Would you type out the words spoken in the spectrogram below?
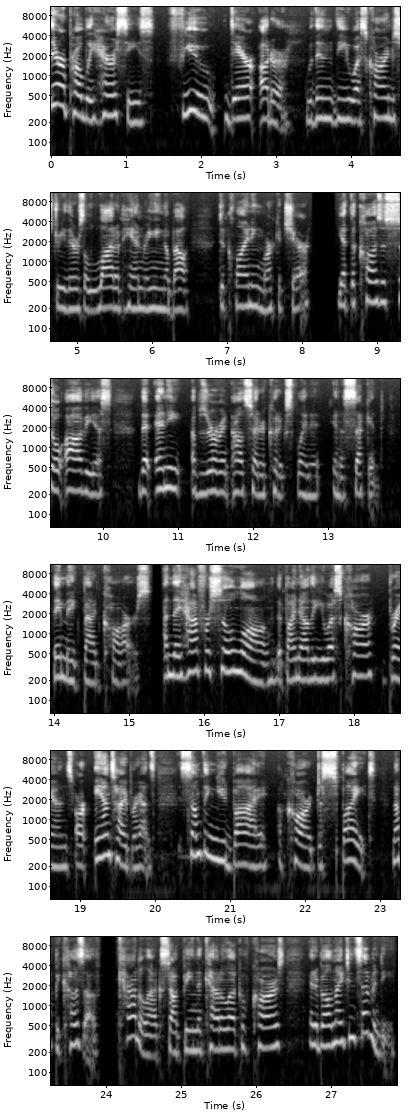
there are probably heresies few dare utter. Within the US car industry, there's a lot of hand wringing about declining market share. Yet the cause is so obvious that any observant outsider could explain it in a second. They make bad cars. And they have for so long that by now the US car brands are anti brands. Something you'd buy a car despite, not because of, Cadillac stopped being the Cadillac of cars in about 1970.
